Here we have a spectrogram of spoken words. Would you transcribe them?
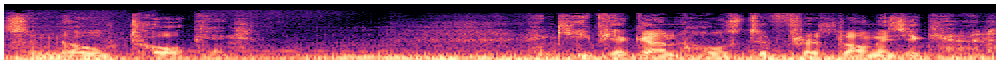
So no talking. And keep your gun holstered for as long as you can.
